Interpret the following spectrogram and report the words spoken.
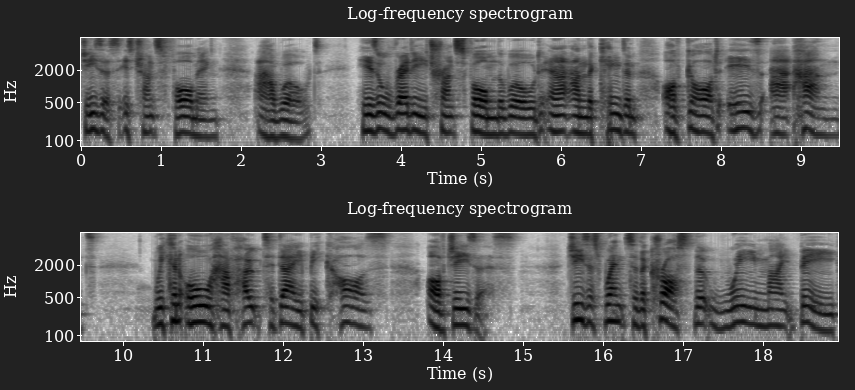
Jesus is transforming our world. He has already transformed the world, uh, and the kingdom of God is at hand. We can all have hope today because of Jesus. Jesus went to the cross that we might be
